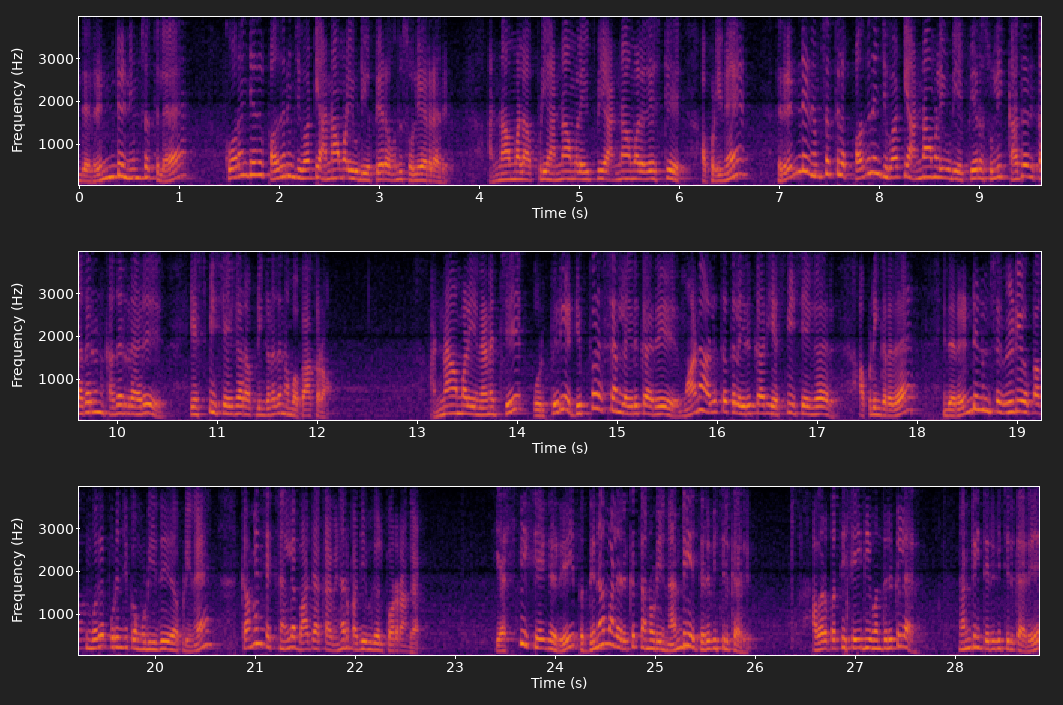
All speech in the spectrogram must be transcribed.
இந்த ரெண்டு நிமிஷத்தில் குறைஞ்சது பதினஞ்சு வாட்டி அண்ணாமலையுடைய பேரை வந்து சொல்லிடுறாரு. அண்ணாமலை அப்படி அண்ணாமலை இப்படி அண்ணாமலை வேஸ்ட்டு அப்படின்னு ரெண்டு நிமிஷத்தில் பதினஞ்சு வாட்டி அண்ணாமலையுடைய பேரை சொல்லி கதர் கதர்னு கதறாரு எஸ்பி சேகர் அப்படிங்கிறத நம்ம பார்க்குறோம். அண்ணாமலையை நினச்சி ஒரு பெரிய டிப்ரெஷனில் இருக்காரு மன அழுத்தத்தில் இருக்காரு எஸ்பி சேகர் அப்படிங்கிறத இந்த ரெண்டு நிமிஷம் வீடியோ பார்க்கும்போதே புரிஞ்சுக்க முடியுது அப்படின்னு கமெண்ட் செக்ஷனில் பாஜகவினர் பதிவுகள் போடுறாங்க. எஸ்பி சேகர் இப்போ தினமலருக்கு தன்னுடைய நன்றியை தெரிவிச்சிருக்காரு. அவரை பற்றி செய்தி வந்திருக்குல்ல? நன்றி தெரிவிச்சிருக்காரு.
